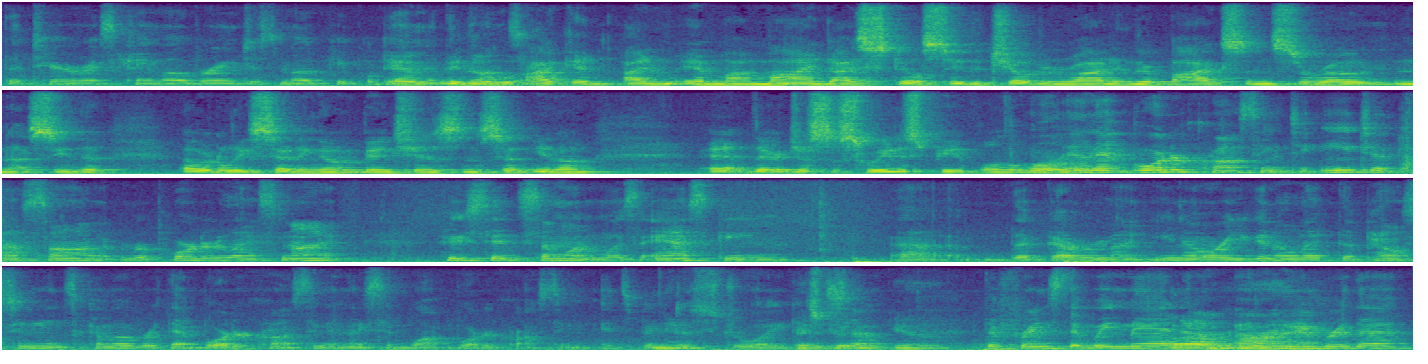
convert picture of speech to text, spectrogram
the terrorists came over and just mowed people down. And, you know, concert. I can, I, in my mind, I still see the children riding their bikes in Sderot, mm-hmm. and I see the elderly sitting on benches, and sit, you know, eh, they're just the sweetest people in the well, world. And that border crossing to Egypt, I saw a reporter last night who said someone was asking uh, the government, you know, are you going to let the Palestinians come over at that border crossing? And they said, what border crossing? It's been yeah. destroyed. It's and been, so yeah. the friends that we met, oh, I, I remember the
